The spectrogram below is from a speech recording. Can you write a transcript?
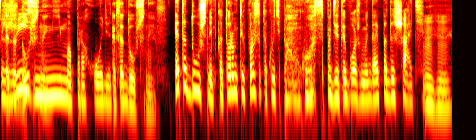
Это жизнь душный? мимо проходит. это душный. Это душный, в котором ты просто такой, типа, о, господи ты, боже мой, дай подышать. Мгм.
